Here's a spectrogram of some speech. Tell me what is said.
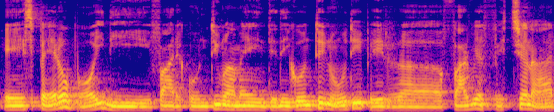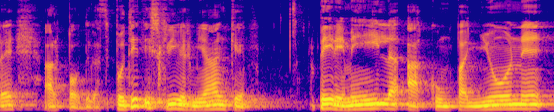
e spero poi di fare continuamente dei contenuti per uh, farvi affezionare al podcast. Potete iscrivermi anche per email a compagnone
